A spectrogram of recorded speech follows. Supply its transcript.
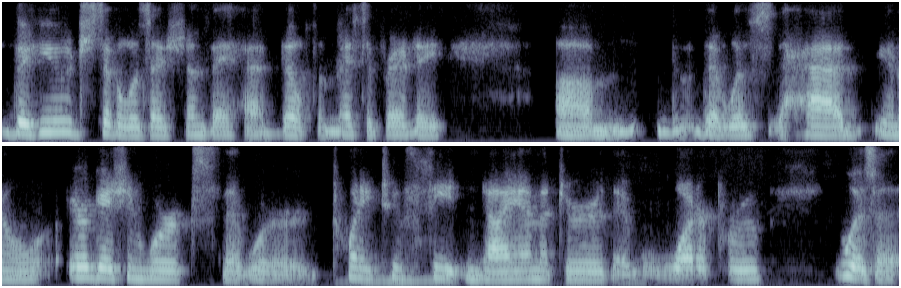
the huge civilization they had built in Mesa Verde um, that was had you know irrigation works that were 22 feet in diameter that were waterproof was a,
